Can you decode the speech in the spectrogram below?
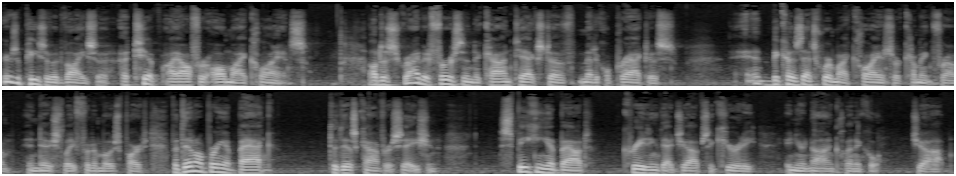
Here's a piece of advice, a, a tip I offer all my clients. I'll describe it first in the context of medical practice, because that's where my clients are coming from initially for the most part. But then I'll bring it back to this conversation, speaking about creating that job security in your non clinical job.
